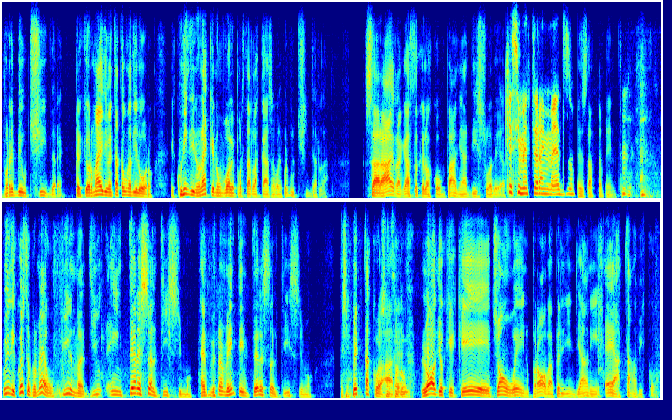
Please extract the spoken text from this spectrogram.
Vorrebbe uccidere perché ormai è diventata una di loro e quindi non è che non vuole portarla a casa, vuole proprio ucciderla. Sarà il ragazzo che lo accompagna a dissuaderla. Che si metterà in mezzo. Esattamente. Mm. Quindi questo per me è un film di- è interessantissimo, è veramente interessantissimo, è spettacolare. L'odio che, che John Wayne prova per gli indiani è atavico,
